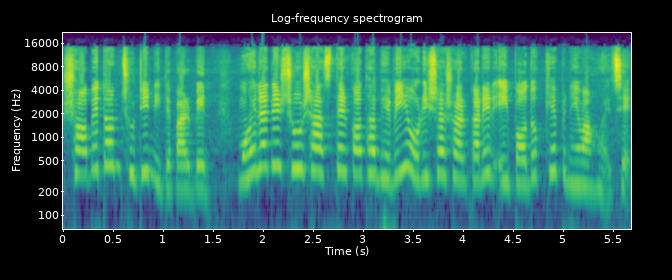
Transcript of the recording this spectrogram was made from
সবেতন ছুটি নিতে পারবেন। মহিলাদের সুস্বাস্থ্যের কথা ভেবেই ওড়িশা সরকারের এই পদক্ষেপ নেওয়া হয়েছে।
